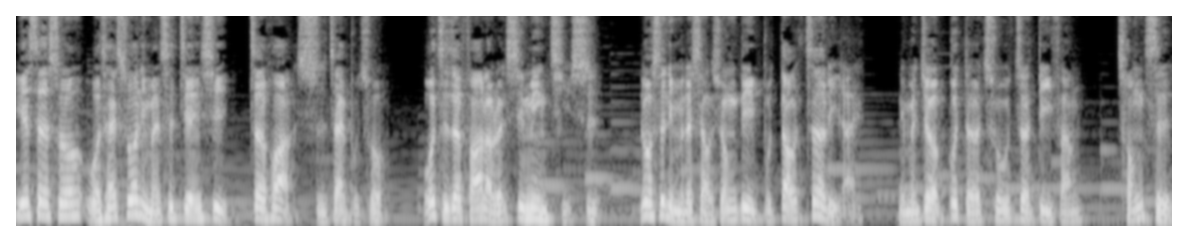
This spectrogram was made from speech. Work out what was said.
约瑟说：“我才说你们是奸细，这话实在不错。我指着法老的性命起誓，若是你们的小兄弟不到这里来，你们就不得出这地方，从此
